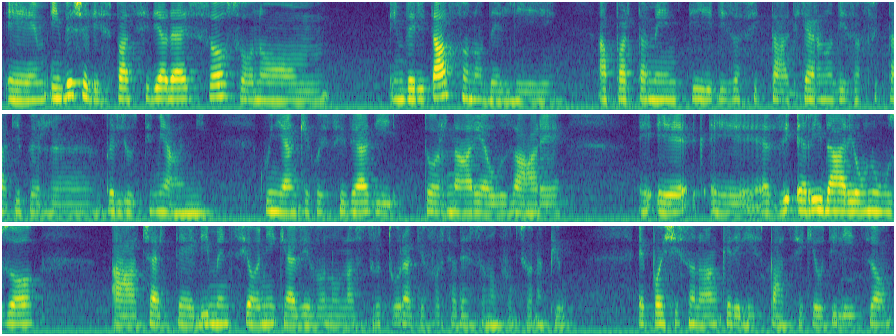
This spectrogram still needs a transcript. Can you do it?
E invece gli spazi di adesso sono, in verità sono degli appartamenti disaffittati, che erano disaffittati per, per gli ultimi anni. Quindi anche questa idea di tornare a usare e, e, e ridare un uso a certe dimensioni che avevano una struttura che forse adesso non funziona più. E poi ci sono anche degli spazi che utilizzo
